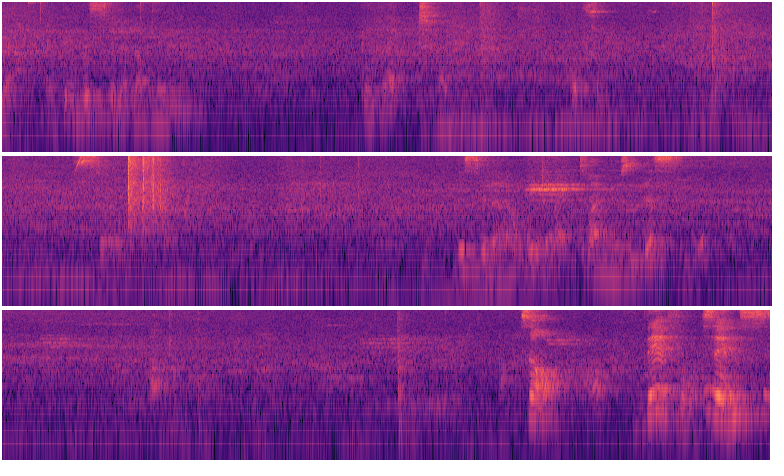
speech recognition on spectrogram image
Yeah, I think this will allow me to write. Hopefully. So, this will allow me to write. So, I am using this. So, therefore, since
